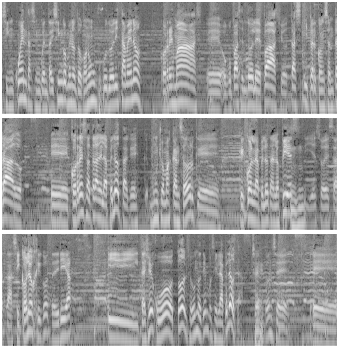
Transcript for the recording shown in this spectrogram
50, 55 minutos con un futbolista menos, corres más, eh, ocupás el doble de espacio, estás hiper concentrado, eh, corres atrás de la pelota, que es mucho más cansador que, que con la pelota en los pies, y eso es hasta psicológico, te diría. Y Taller jugó todo el segundo tiempo sin la pelota. Sí. Entonces, eh,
